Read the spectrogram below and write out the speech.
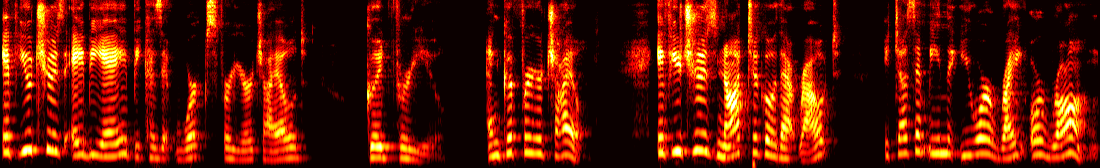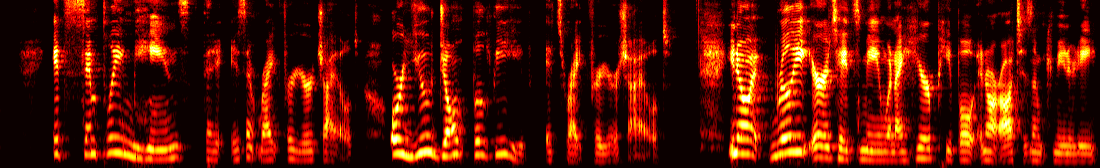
If you choose ABA because it works for your child, good for you and good for your child. If you choose not to go that route, it doesn't mean that you are right or wrong. It simply means that it isn't right for your child or you don't believe it's right for your child. You know, it really irritates me when I hear people in our autism community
